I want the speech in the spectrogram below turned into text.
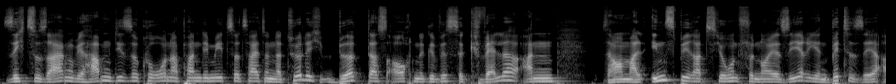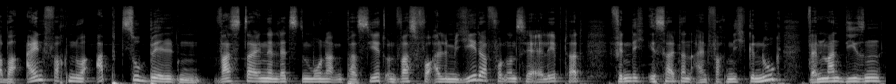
sich zu sagen, wir haben diese Corona-Pandemie zurzeit und natürlich birgt das auch eine gewisse Quelle an sagen wir mal, Inspiration für neue Serien, bitte sehr, aber einfach nur abzubilden, was da in den letzten Monaten passiert und was vor allem jeder von uns ja erlebt hat, finde ich, ist halt dann einfach nicht genug, wenn man diesen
